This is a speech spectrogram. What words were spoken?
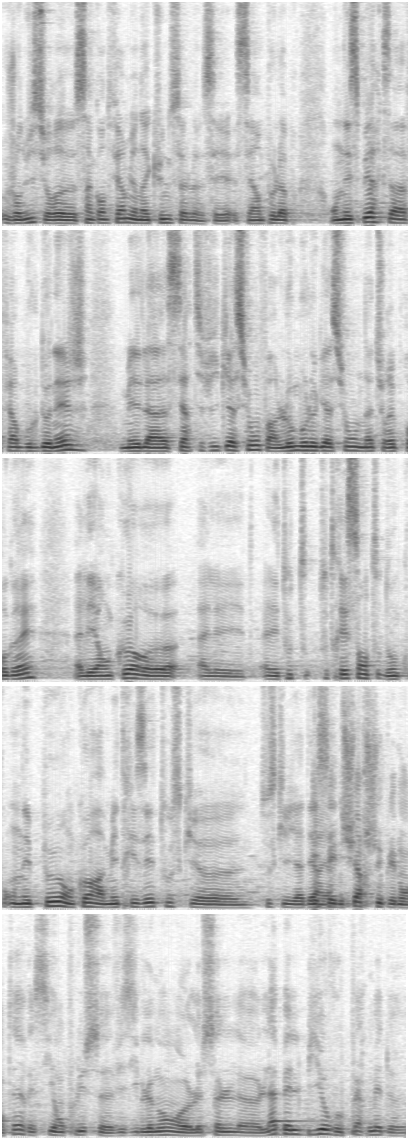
Aujourd'hui, sur 50 euh, fermes, il n'y en a qu'une seule. C'est un peu la... On espère que ça va faire boule de neige, mais la certification, enfin l'homologation Nature et Progrès, elle est encore, euh, elle est, elle est toute, toute, récente, donc on est peu encore à maîtriser tout ce que, tout ce qu'il y a derrière. Et c'est une charge supplémentaire. Et si en plus, euh, visiblement, euh, le seul label bio vous permet de,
